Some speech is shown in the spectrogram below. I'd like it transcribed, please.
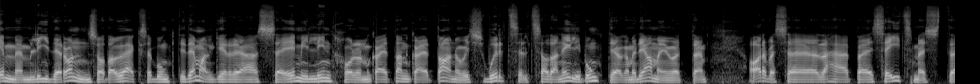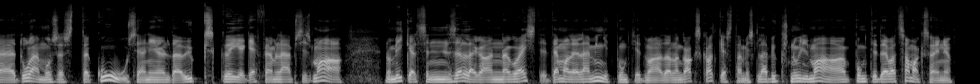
MM-liider on, sada üheksa punkti temal kirjas, Emil Lindholm, Kajetan Kajetanovitš võrdselt sada neli punkti, aga me teame ju, et arvesse läheb seitsmest tulemusest kuus ja nii-öelda üks kõige kehvem läheb siis maha. no Mikkelsenil sellega on nagu hästi, temal ei lähe mingid punktid maha, tal on kaks katkestamist, läheb üks-null maha, punktid jäävad samaks, onju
